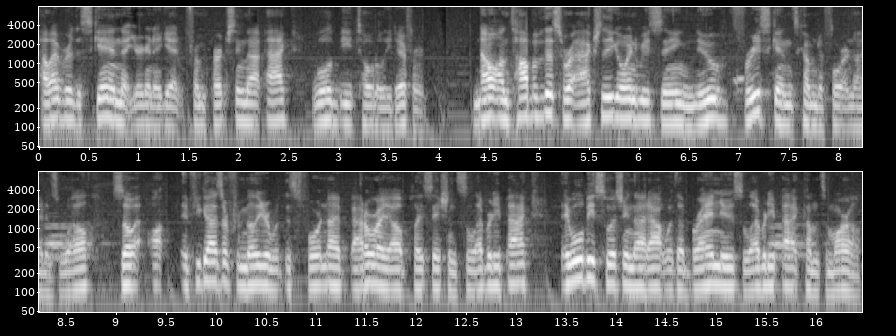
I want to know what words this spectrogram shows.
however, the skin that you're going to get from purchasing that pack will be totally different. Now, on top of this, we're actually going to be seeing new free skins come to Fortnite as well. So, uh, if you guys are familiar with this Fortnite Battle Royale PlayStation Celebrity Pack, they will be switching that out with a brand new Celebrity Pack come tomorrow.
